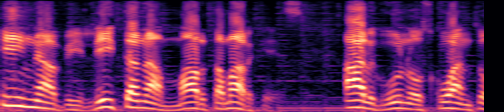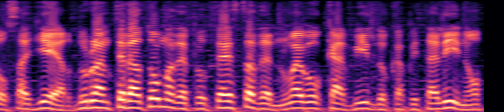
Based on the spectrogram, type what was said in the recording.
inhabilitan a Marta Márquez. Algunos cuantos ayer, durante la toma de protesta del nuevo Cabildo Capitalino,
